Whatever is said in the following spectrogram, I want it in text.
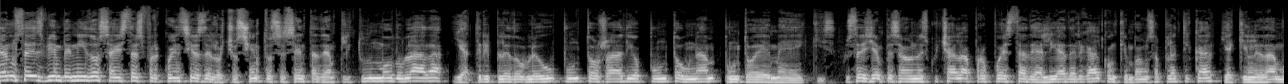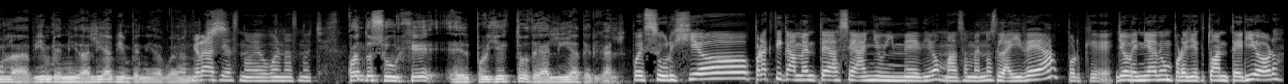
Sean ustedes bienvenidos a estas frecuencias del 860 de amplitud modulada y a www.radio.unam.mx. Ustedes ya empezaron a escuchar la propuesta de Alía Dergal, con quien vamos a platicar y a quien le damos la bienvenida. Alía, bienvenida, buenas noches. Gracias, Noé, buenas noches. ¿Cuándo surge el proyecto de Alía Dergal? Pues surgió prácticamente hace año y medio, más o menos, la idea, porque yo venía de un proyecto anterior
